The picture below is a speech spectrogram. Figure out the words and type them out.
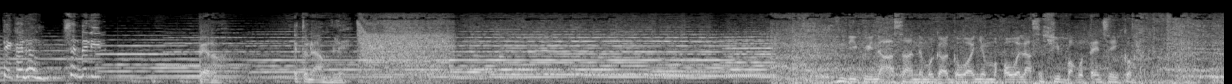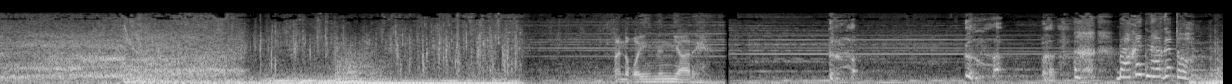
Teka lang, sandali. Pero, ito na ang huli. Hindi ko inaasahan na magagawa niyang makawala sa Shibaku Tensei ko. Ano kayang nangyari? Bakit Nagato? Ang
